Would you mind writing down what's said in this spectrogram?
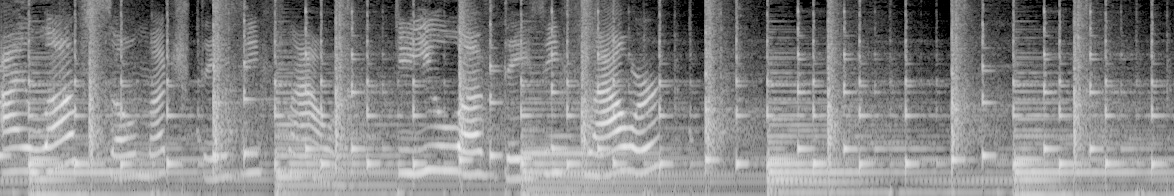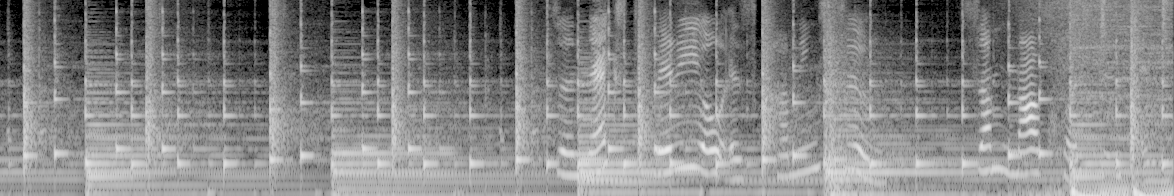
I love so much daisy flower. Do you love daisy flower? The next video is coming Some not questions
